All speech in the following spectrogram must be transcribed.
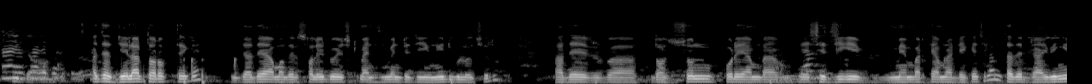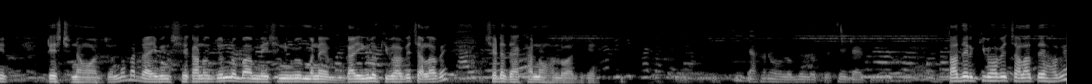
কি দেওয়া হবে আচ্ছা জেলার তরফ থেকে যাদের আমাদের সলিড ওয়েস্ট ম্যানেজমেন্টের যে ইউনিটগুলো ছিল তাদের দশজন করে আমরা এসএসজি মেম্বারকে আমরা ডেকেছিলাম তাদের ড্রাইভিংয়ের টেস্ট নেওয়ার জন্য বা ড্রাইভিং শেখানোর জন্য বা মেশিনগুলো মানে গাড়িগুলো কীভাবে চালাবে সেটা দেখানো হলো আজকে। দেখানো হলো মূলত সেই ড্রাইভিং তাদের কীভাবে চালাতে হবে?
